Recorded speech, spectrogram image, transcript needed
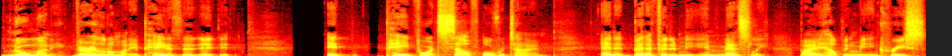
no money, very little money. It paid it, it, it, it paid for itself over time, and it benefited me immensely by helping me increase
